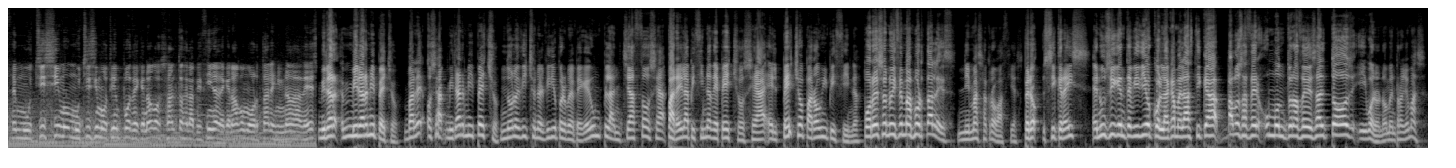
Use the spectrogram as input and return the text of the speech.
Hace muchísimo, muchísimo tiempo de que no hago saltos en la piscina De que no hago mortales ni nada de eso. Mirar, mirar mi pecho, ¿vale? O sea, mirar mi pecho. No lo he dicho en el vídeo, pero me pegué un planchazo O sea, paré la piscina de pecho. O sea, el pecho paró mi piscina. Por eso no hice más mortales, ni más acrobacias. Pero si queréis, en un siguiente vídeo con la cama elástica Vamos a hacer un montonazo de saltos Y bueno, no me enrollo más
